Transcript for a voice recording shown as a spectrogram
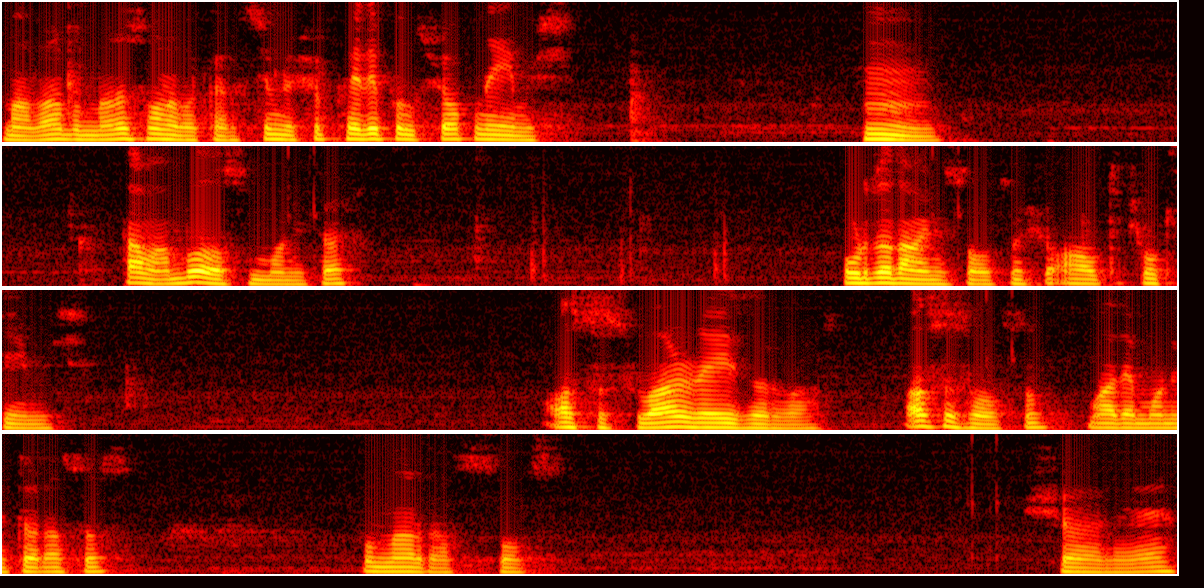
Bunlar var. Bunlara sonra bakarız. Şimdi şu Peripl Shop neymiş? Hmm. Tamam bu olsun monitör. Burada da aynısı olsun. Şu altı çok iyiymiş. Asus var. Razer var. Asus olsun. Madem monitör Asus. Bunlar da Asus olsun. Şöyle.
